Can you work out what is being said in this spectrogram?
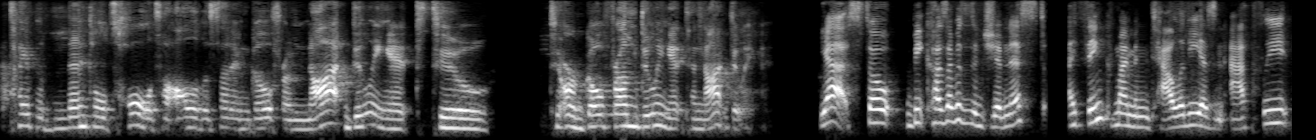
that type of mental toll to all of a sudden go from not doing it to, to or go from doing it to not doing it? Yeah. So because I was a gymnast, I think my mentality as an athlete,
